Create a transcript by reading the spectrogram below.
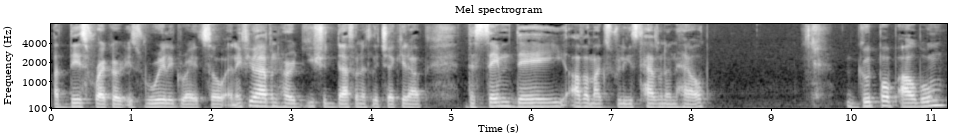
But this record is really great. So, and if you haven't heard, you should definitely check it out. The same day, Ava Max released Heaven and Hell. Good pop album.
